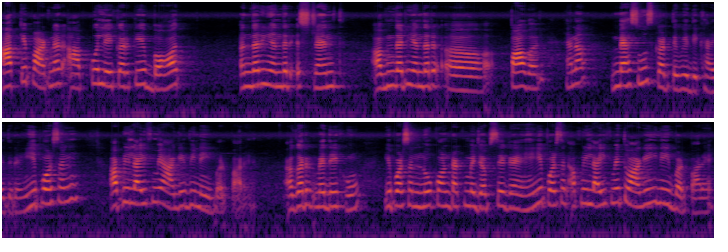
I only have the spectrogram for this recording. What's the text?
आपके पार्टनर आपको लेकर के बहुत अंदर ही अंदर स्ट्रेंथ अंदर ही अंदर पावर है ना? महसूस करते हुए दिखाई दे रहे हैं। ये पर्सन अपनी लाइफ में आगे भी नहीं बढ़ पा रहे हैं। अगर मैं देखूँ, ये पर्सन नो कॉन्टैक्ट में जब से गए हैं, ये पर्सन अपनी लाइफ में तो आगे ही नहीं बढ़ पा रहे हैं।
